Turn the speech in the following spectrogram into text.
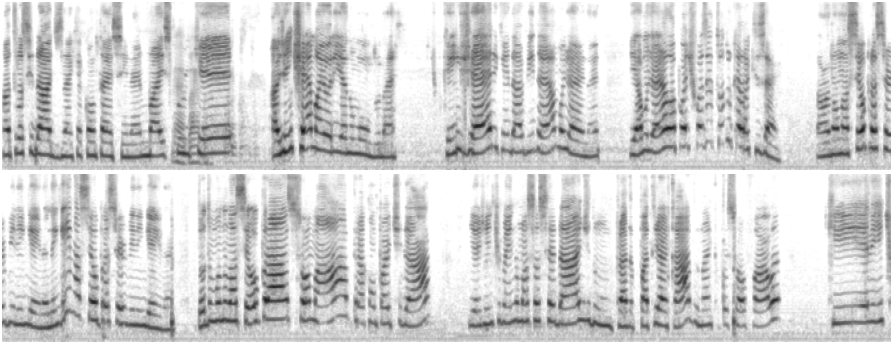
atrocidades, né, que acontecem, né? Mas é, porque é, a gente é a maioria no mundo, né? Tipo, quem gere, quem dá vida é a mulher, né? E a mulher ela pode fazer tudo o que ela quiser. Ela não nasceu para servir ninguém, né? Ninguém nasceu para servir ninguém, né? Todo mundo nasceu para somar, para compartilhar e a gente vem numa sociedade, num patriarcado, né, que o pessoal fala, que ele, te,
